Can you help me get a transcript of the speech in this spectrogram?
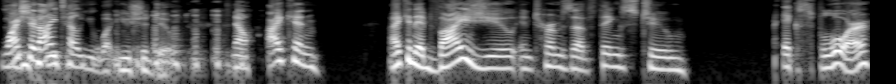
Why should I tell you what you should do? now I can, I can advise you in terms of things to explore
